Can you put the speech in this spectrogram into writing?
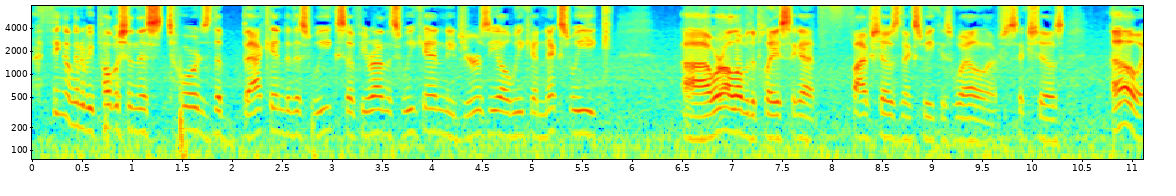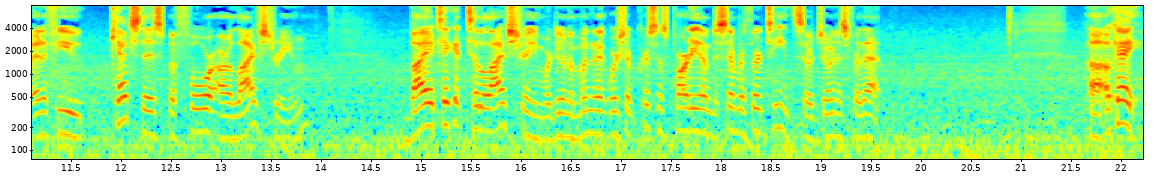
I think I'm going to be publishing this towards the back end of this week. So if you're around this weekend, New Jersey all weekend, next week, uh, we're all over the place. I got five shows next week as well, or six shows. Oh, and if you catch this before our live stream, buy a ticket to the live stream. We're doing a Monday Night Worship Christmas party on December 13th, so join us for that. Uh, okay.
